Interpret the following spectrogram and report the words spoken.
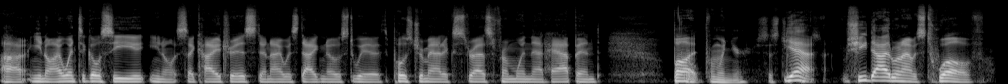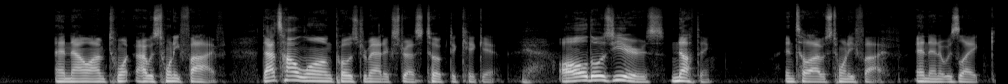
Uh, you know, I went to go see you know a psychiatrist, and I was diagnosed with post traumatic stress from when that happened. But from when your sister? yeah, passed? she died when I was 12, and now I'm tw- I was 25. That's how long post traumatic stress took to kick in. Yeah. All those years, nothing until I was 25, and then it was like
